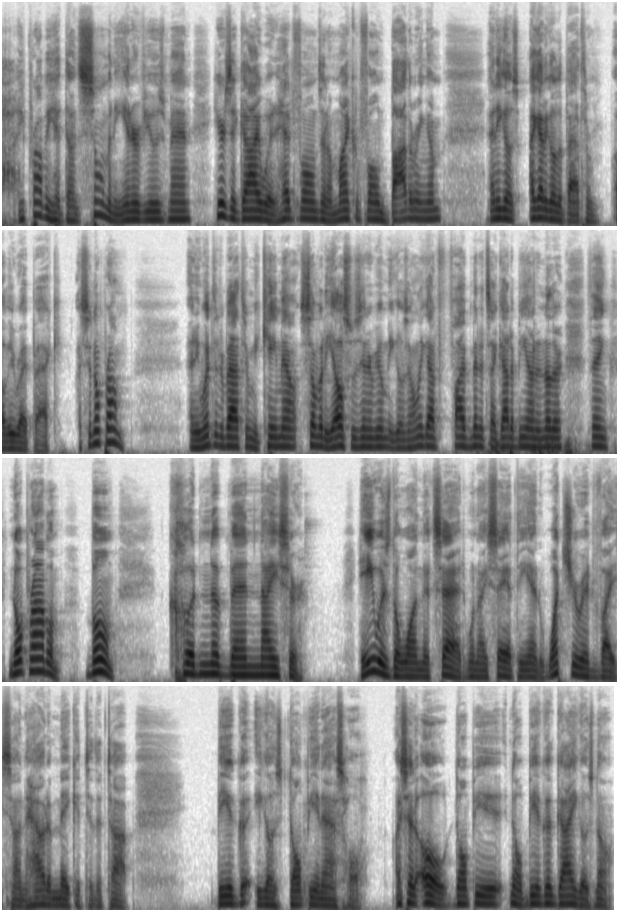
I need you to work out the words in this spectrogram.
he probably had done so many interviews, man. Here's a guy with headphones and a microphone bothering him. And he goes, I got to go to the bathroom. I'll be right back. I said, No problem. And he went to the bathroom. He came out. Somebody else was interviewing him. He goes, I only got five minutes. I got to be on another thing. No problem. Boom. Couldn't have been nicer. He was the one that said, when I say at the end, What's your advice on how to make it to the top? Be a good, he goes, Don't be an asshole. I said, Oh, don't be, no, be a good guy. He goes, No.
